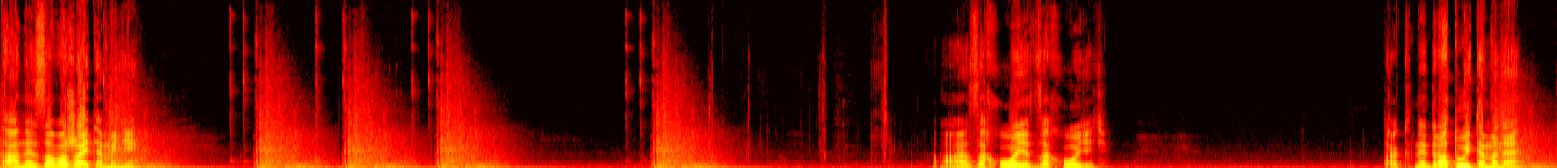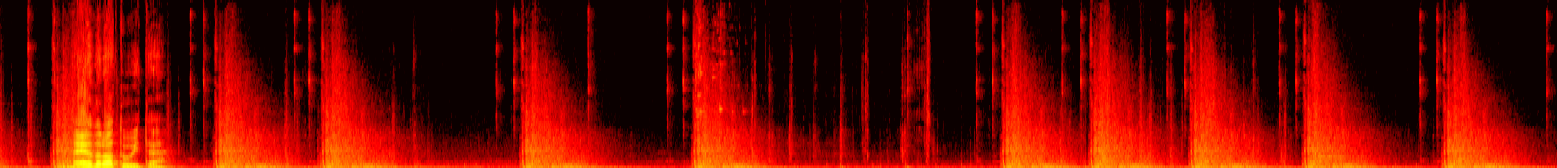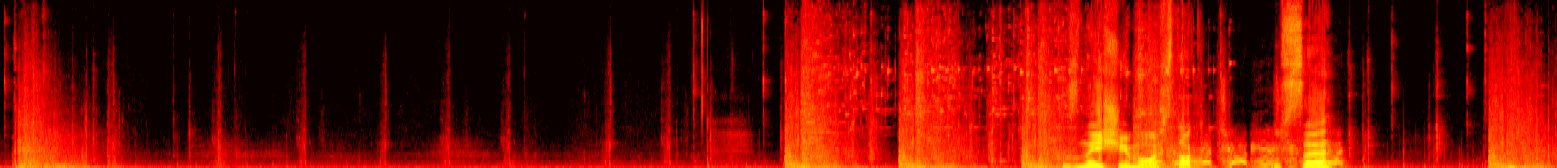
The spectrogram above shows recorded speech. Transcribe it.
Та не заважайте мені. А, заходять, заходять. Так, не дратуйте мене. Не дратуйте. Знищуємо ось так. Усе.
